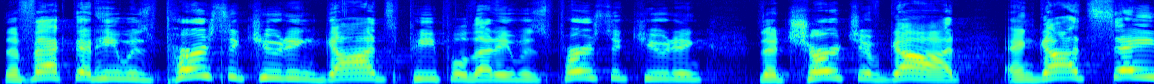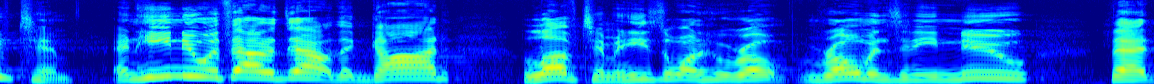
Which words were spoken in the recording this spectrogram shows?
The fact that he was persecuting God's people, that he was persecuting the church of God, and God saved him. And he knew without a doubt that God loved him. And he's the one who wrote Romans, and he knew that,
